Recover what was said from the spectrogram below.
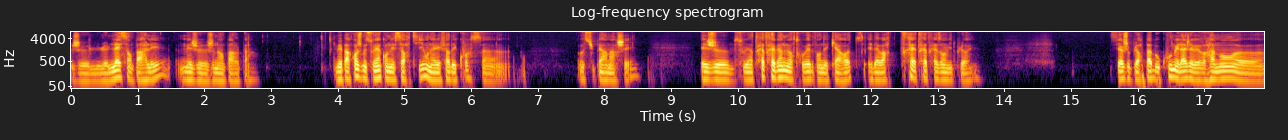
Je le laisse en parler, mais je n'en parle pas. Mais par contre, je me souviens qu'on est sorti, on allait faire des courses euh, au supermarché. Et je me souviens très très bien de me retrouver devant des carottes et d'avoir très très très envie de pleurer. C'est-à-dire, je pleure pas beaucoup, mais là, j'avais vraiment. Euh,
